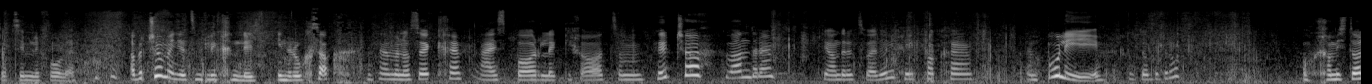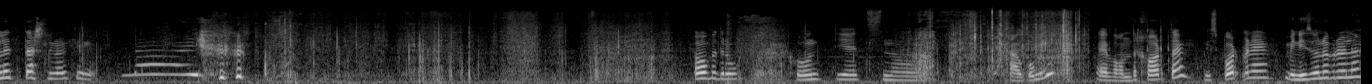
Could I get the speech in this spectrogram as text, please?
schon ziemlich voll. Aber die Schuhe müssen ja zum Glück nicht in den Rucksack. Dann haben wir noch Socken. Ein paar lege ich an zum heute schon wandern. Die anderen zwei tue ich einpacken. Ein Pulli kommt oben drauf. Oh, ich habe mein Toilettentäschchen noch nicht drin. Nein! oben drauf kommt jetzt noch Kaugummi eine Wanderkarte, mein Portemonnaie, meine Sonnenbrille,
